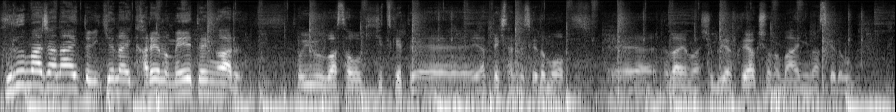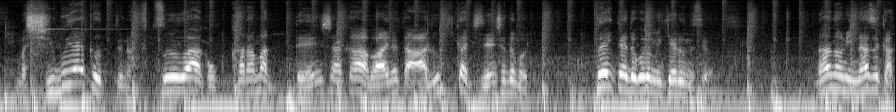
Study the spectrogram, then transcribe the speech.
車じゃないといけないカレーの名店がある。という噂を聞きつけてやってきたんですけども、えーただいま渋谷区役所の前にいますけども、まあ、渋谷区っていうのは普通はここからまあ電車か場合によっては歩きか自転車でも大体どこでも行けるんですよなのになぜか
